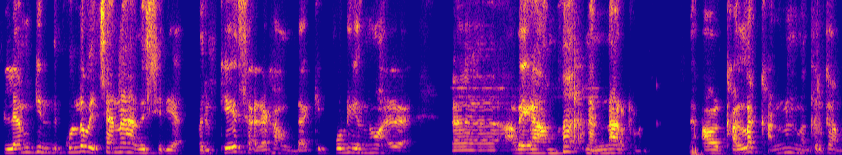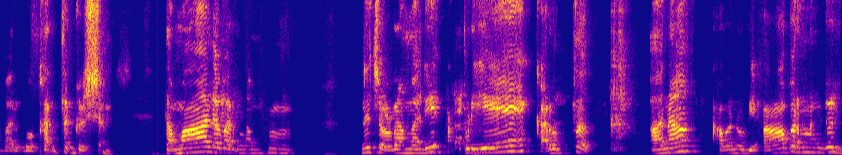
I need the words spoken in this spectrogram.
நமக்கு இதுக்குள்ள வச்சானா அது சரியா? ஒரு கேஸ் அழகா உண்டாக்கி பொடியொன்னும் அழ- அடையாம நன்னா இருக்கணும். அவள் கள்ள கண்ணன் வந்திருக்கான் பாருங்க கருத்த கிருஷ்ணன் தமால வர்ணம்னு சொல்ற மாதிரி அப்படியே கருத்து. ஆனா அவனுடைய ஆபரணங்கள்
